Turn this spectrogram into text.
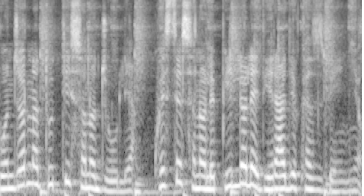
Buongiorno a tutti, sono Giulia. Queste sono le pillole di Radio Casvegno.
